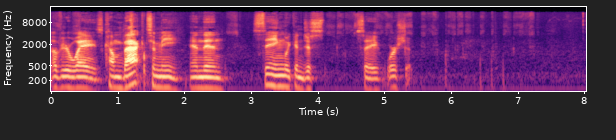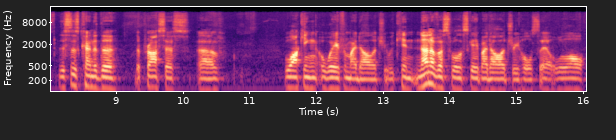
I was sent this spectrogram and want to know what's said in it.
of your ways. Come back to me, and then sing, we can just say worship. This is kind of the the process of walking away from idolatry. We can none of us will escape idolatry wholesale. We'll all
